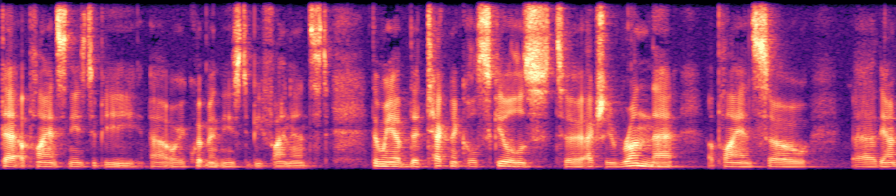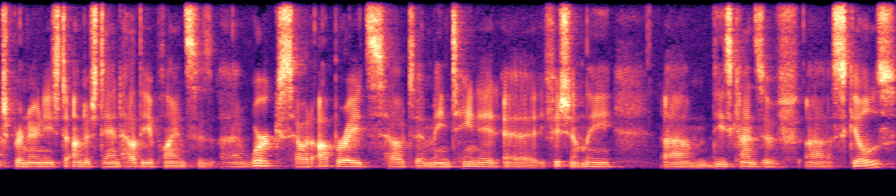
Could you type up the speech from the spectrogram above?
that appliance needs to be, uh, or equipment needs to be financed. Then we have the technical skills to actually run that appliance. So uh, the entrepreneur needs to understand how the appliance uh, works, how it operates, how to maintain it uh, efficiently, um, these kinds of uh, skills.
